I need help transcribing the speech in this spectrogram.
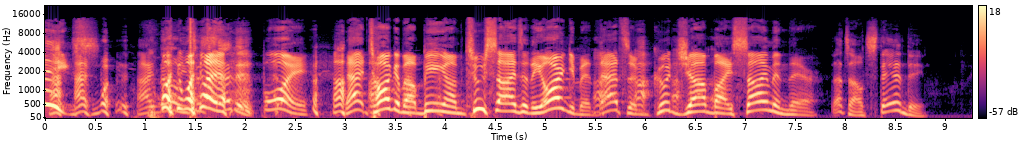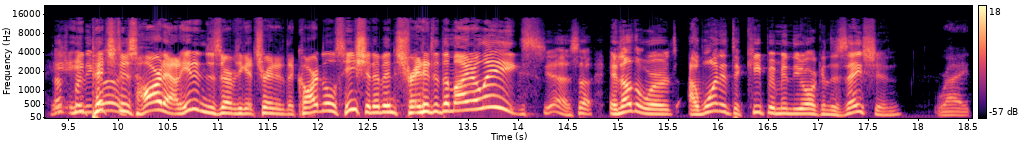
leagues. I know. Wait, wait. Boy, that talk about being on two sides of the argument. That's a good job by Simon there. That's outstanding. That's he, he pitched good. his heart out. He didn't deserve to get traded to the Cardinals. He should have been traded to the minor leagues. Yeah. So, in other words, I wanted to keep him in the organization, right?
